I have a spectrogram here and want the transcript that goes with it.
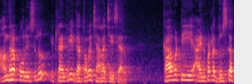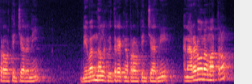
ఆంధ్ర పోలీసులు ఇట్లాంటివి గతంలో చాలా చేశారు. కాబట్టి ఆయన పట్ల దురుసుగా ప్రవర్తించారని నిబంధనలకు వ్యతిరేకంగా ప్రవర్తించారని అని అనడంలో మాత్రం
